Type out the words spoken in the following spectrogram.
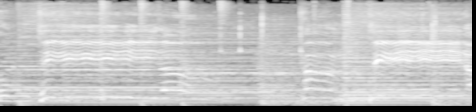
Contigo, contigo.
